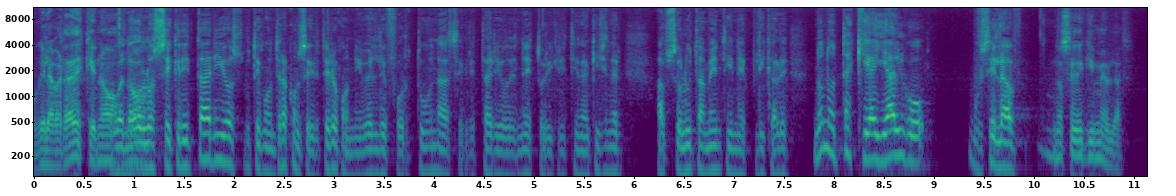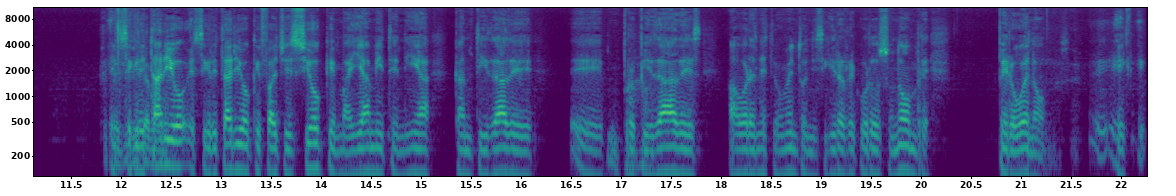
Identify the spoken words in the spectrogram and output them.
porque la verdad es que no. Bueno, los secretarios, te encontrás con secretarios con nivel de fortuna, secretario de Néstor y Cristina Kirchner, absolutamente inexplicable. ¿No notas que hay algo, No sé de quién me hablas. El secretario, el secretario que falleció, que Miami tenía cantidad de eh, propiedades, ahora en este momento ni siquiera recuerdo su nombre, pero bueno, no, eh, eh,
